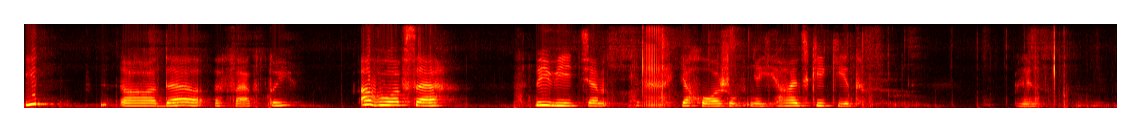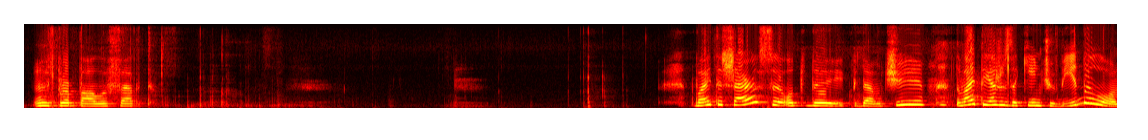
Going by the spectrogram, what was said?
І А, де ефект той? А во все. Дивіться, я ходжу, я гігантський кіт. Блін. Пропав ефект. Давайте ще раз е, отуди підемо. Чи давайте я вже закінчу відео.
